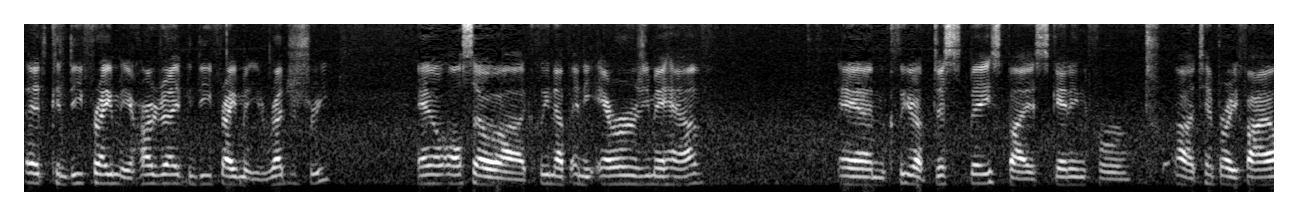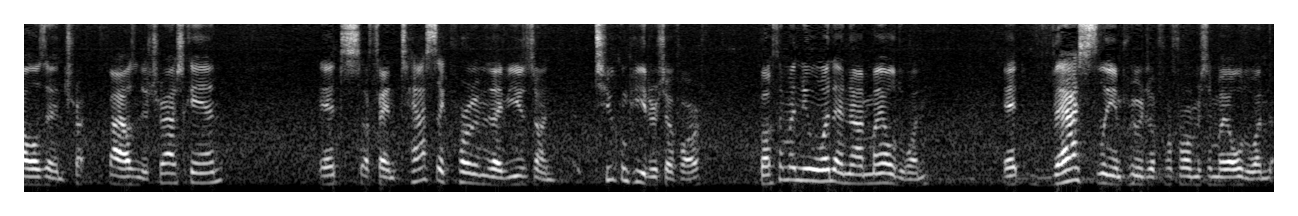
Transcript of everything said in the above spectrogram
it can defragment your hard drive, can defragment your registry, and also uh, clean up any errors you may have, and clear up disk space by scanning for uh, temporary files and files in the trash can. It's a fantastic program that I've used on two computers so far, both on my new one and on my old one. It vastly improved the performance of my old one,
